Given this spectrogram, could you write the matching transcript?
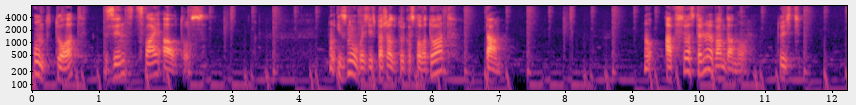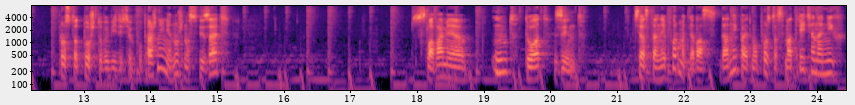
und dort sind zwei Autos. Ну и снова здесь, пожалуй, только слово dort, там. Ну, а все остальное вам дано. То есть просто то, что вы видите в упражнении, нужно связать словами und dort sind. Все остальные формы для вас даны, поэтому просто смотрите на них,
